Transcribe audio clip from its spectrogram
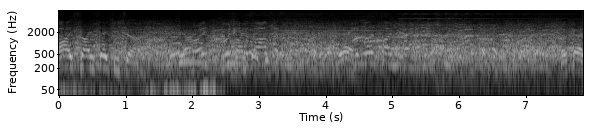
My science day teacher. Yeah? Sorry? Give a science lesson? Yeah. The first time you paid attention. Okay.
